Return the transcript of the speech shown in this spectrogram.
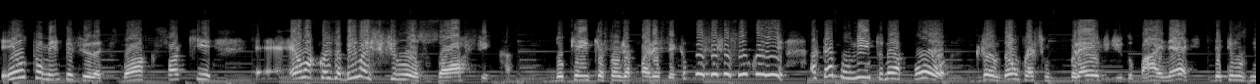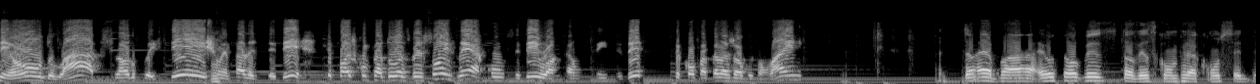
eu também prefiro do Xbox, só que é, é uma coisa bem mais filosófica do que em questão de aparecer. Que o PlayStation 5 ele até bonito, né? Pô, grandão, parece um prédio de Dubai, né? E tem uns neon do lado, sinal do PlayStation, entrada de CD. Você pode comprar duas versões, né? A com CD ou a com sem CD. Você compra apenas jogos online. Então, é, eu talvez, talvez compre com CD,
